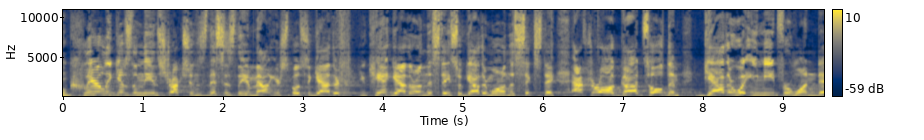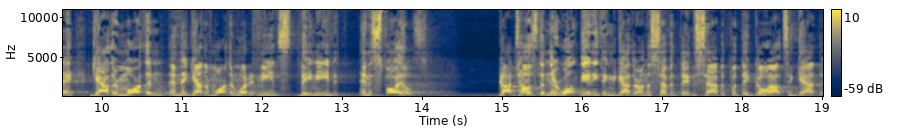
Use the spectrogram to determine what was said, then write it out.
who clearly gives them the instructions this is the amount you're supposed to gather. You can't gather on this day, so gather more on the sixth day. After all, God told them, gather what you need for one day, gather more than, and they gather more than what it needs, they need, and it spoils. God tells them there won't be anything to gather on the seventh day, the Sabbath, but they go out to gather,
